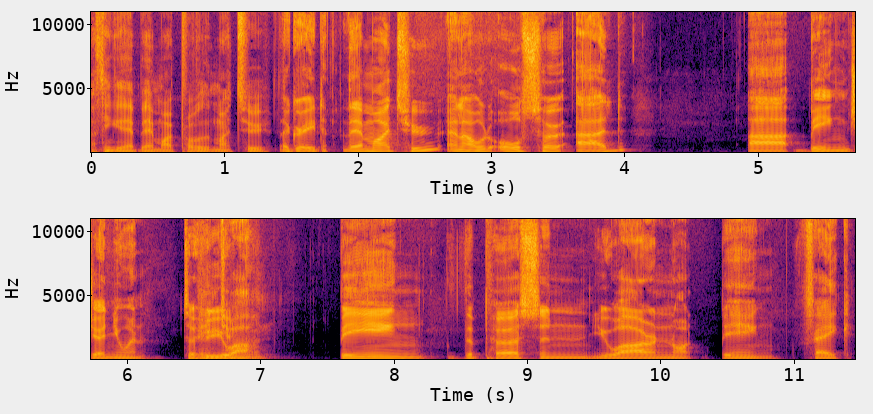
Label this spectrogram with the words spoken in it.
I think that they're my probably my two. Agreed. They're my two, and I would also add uh, being genuine to who Being you are, being the person you are, and not being fake.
